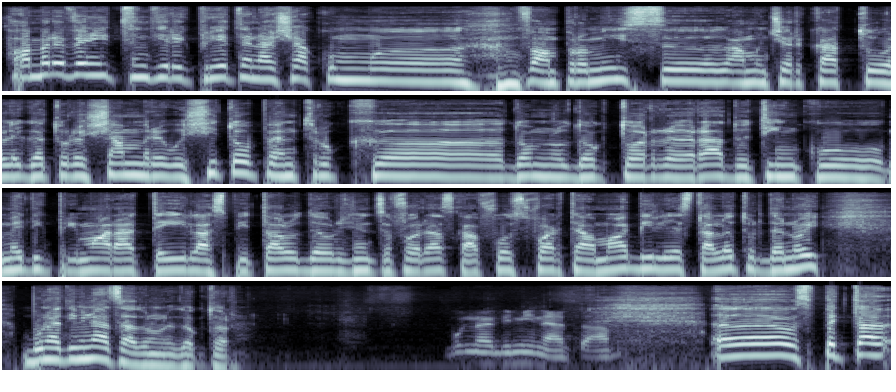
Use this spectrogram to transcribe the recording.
Am revenit în direct, prieteni, așa cum uh, v-am promis, uh, am încercat o legătură și am reușit-o pentru că domnul doctor Radu Tincu, medic primar ATI la Spitalul de Urgență Floreasca, a fost foarte amabil, este alături de noi. Bună dimineața, domnule doctor! Bună dimineața! Uh, specta-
